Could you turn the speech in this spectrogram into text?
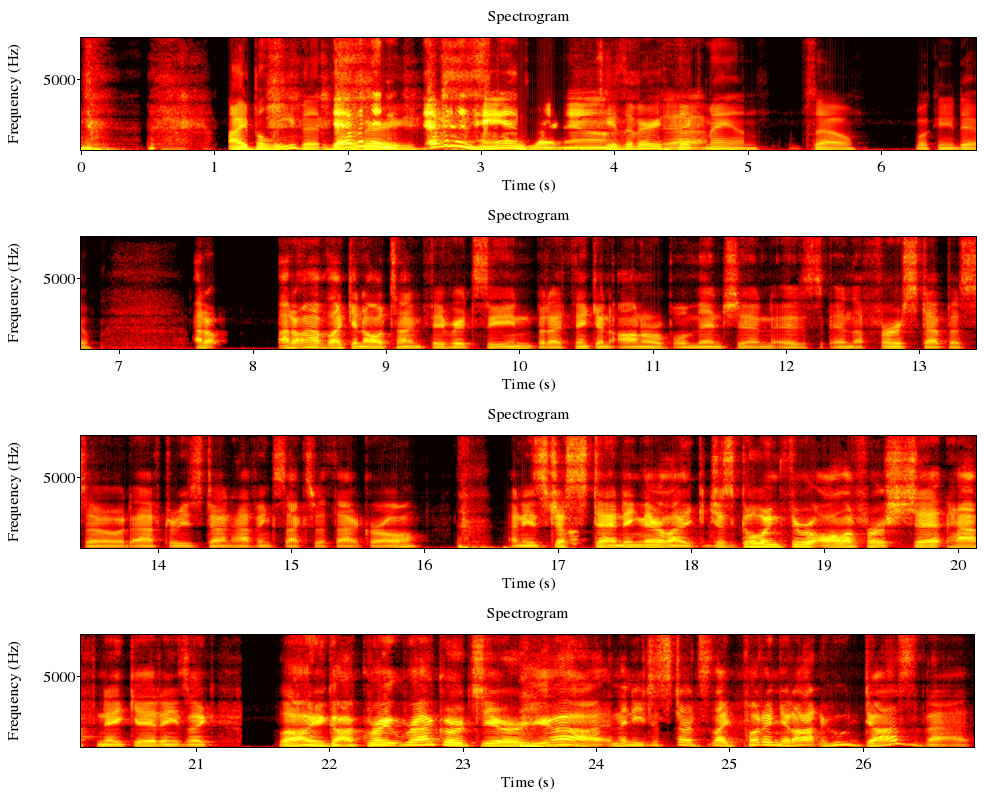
I believe it. He's Devin, a very, in, Devin in hands right now. he's a very Yeah. thick man. So, what can you do? I don't. I don't have like an all-time favorite scene, but I think an honorable mention is in the first episode after he's done having sex with that girl, and he's just standing there like just going through all of her shit half naked, and he's like, "Wow, you got great records here, yeah," and then he just starts like putting it on. Who does that?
